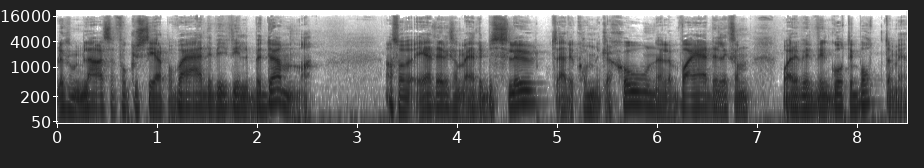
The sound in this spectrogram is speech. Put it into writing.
liksom lära sig fokusera på vad är det vi vill bedöma. Alltså, är det, liksom, är det beslut, är det kommunikation eller vad är det, liksom, vad är det vi vill gå till botten med?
